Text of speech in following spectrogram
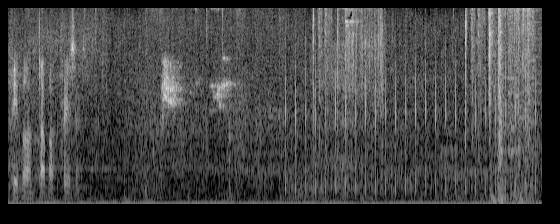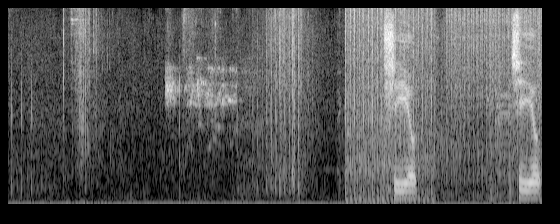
Yeah, got people on top of prison. Shield. Shield.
